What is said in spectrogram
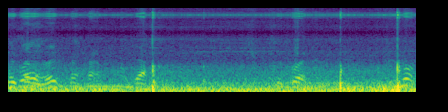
Good work. Yeah. Good work. Good work.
